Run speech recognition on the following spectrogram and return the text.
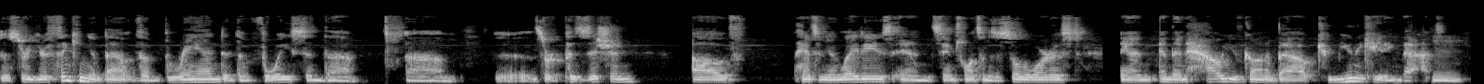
is sort of you're thinking about the brand and the voice and the um, uh, sort of position of handsome young ladies and Sam Swanson as a solo artist, and and then how you've gone about communicating that. Mm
